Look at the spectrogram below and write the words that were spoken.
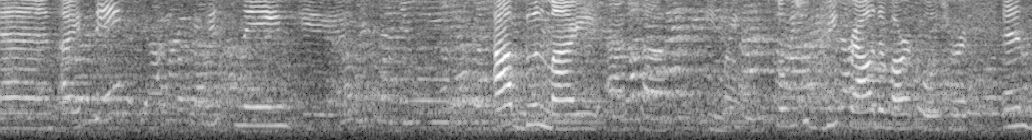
And I think his name is Abdul Mari Asha Imam. So we should be proud of our culture. And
